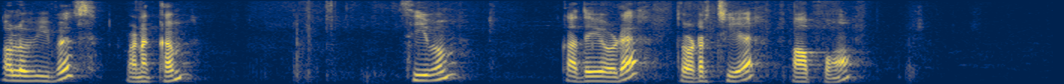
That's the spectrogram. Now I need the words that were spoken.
Hello viewers வணக்கம். சிவம் கதையோட தொடர்ச்சியை பார்ப்போம்.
